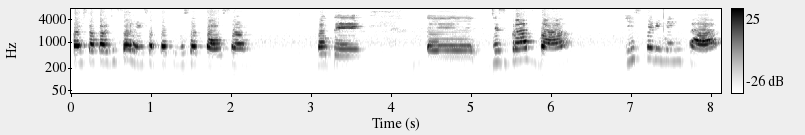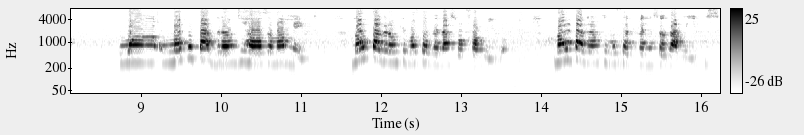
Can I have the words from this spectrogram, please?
faz total diferença para que você possa poder é, desbravar e experimentar uma, um novo padrão de relacionamento. Não um padrão que você vê na sua família. Não um padrão que você vê nos seus amigos.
